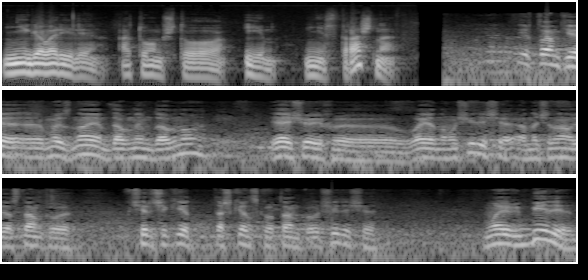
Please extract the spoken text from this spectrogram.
не говорили о том, что им не страшно? Их танки э, мы знаем давным-давно. Я еще их э, в военном училище, а начинал я с танкового в Черчаке Ташкентского танкового училища. Мы их били,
